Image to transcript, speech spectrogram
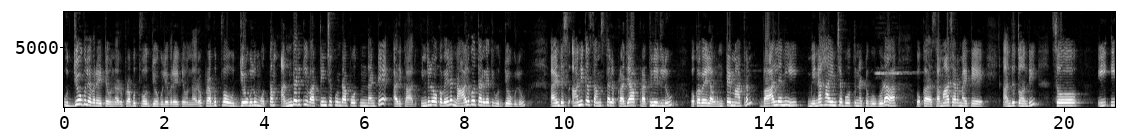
ఉద్యోగులు ఎవరైతే ఉన్నారో ప్రభుత్వ ఉద్యోగులు ఎవరైతే ఉన్నారో ప్రభుత్వ ఉద్యోగులు మొత్తం అందరికీ వర్తించకుండా పోతుందంటే అది కాదు. ఇందులో ఒకవేళ నాలుగో తరగతి ఉద్యోగులు అండ్ స్థానిక సంస్థల ప్రజా ప్రతినిధులు ఒకవేళ ఉంటే మాత్రం వాళ్ళని మినహాయించబోతున్నట్టు కూడా ఒక సమాచారం అయితే అందుతోంది. సో ఈ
